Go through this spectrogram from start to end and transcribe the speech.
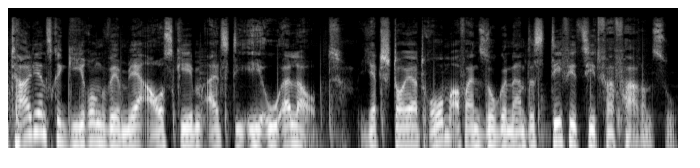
Italiens Regierung will mehr ausgeben, als die EU erlaubt. Jetzt steuert Rom auf ein sogenanntes Defizitverfahren zu.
